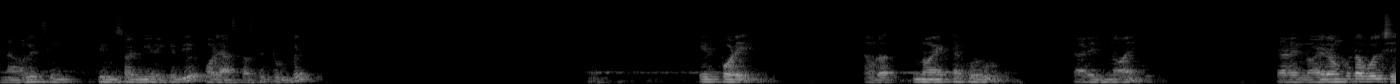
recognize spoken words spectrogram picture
না হলে স্ক্রিনশট নিয়ে রেখে দিও, পরে আস্তে আস্তে টুকবে। এরপরে আমরা নয়েরটা করব। চারের নয়। চারের নয়ের অঙ্কটা বলছে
